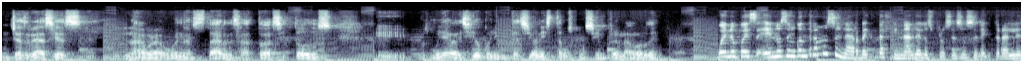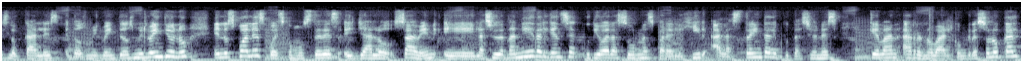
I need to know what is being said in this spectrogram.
Muchas gracias, Laura. Buenas tardes a todas y todos. Eh, pues muy agradecido con la invitación y estamos como siempre a la orden. Bueno, pues eh, nos encontramos en la recta final de los procesos electorales locales 2020-2021, en los cuales, pues como ustedes eh, ya lo saben, eh, la ciudadanía hidalguense acudió a las urnas para elegir a las 30 diputaciones que van a renovar el Congreso local,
